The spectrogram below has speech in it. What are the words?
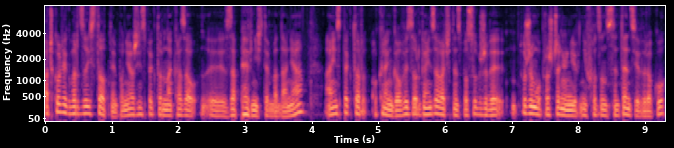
aczkolwiek bardzo istotny, ponieważ inspektor nakazał y, zapewnić te badania, a inspektor okręgowy zorganizować w ten sposób, żeby w dużym uproszczeniu, nie, nie wchodząc w sentencję wyroku,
